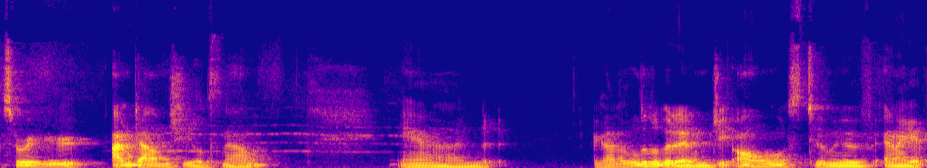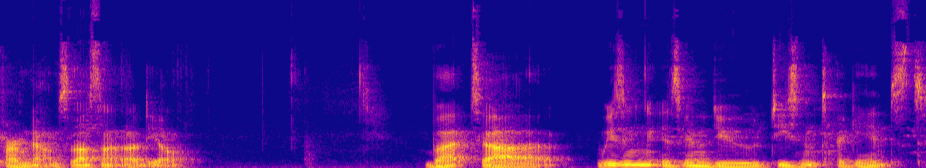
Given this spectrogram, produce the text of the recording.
So we're, I'm down shields now. And I got a little bit of energy almost to move and I get farmed down. So that's not a deal. But uh, Weezing is going to do decent against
